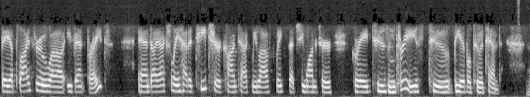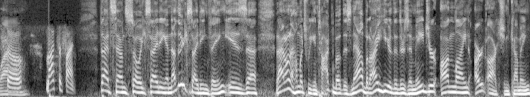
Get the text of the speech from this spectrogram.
they apply through uh, Eventbrite. And I actually had a teacher contact me last week that she wanted her grade twos and threes to be able to attend. Wow. So lots of fun. That sounds so exciting. Another exciting thing is, uh, and I don't know how much we can talk about this now, but I hear that there's a major online art auction coming,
